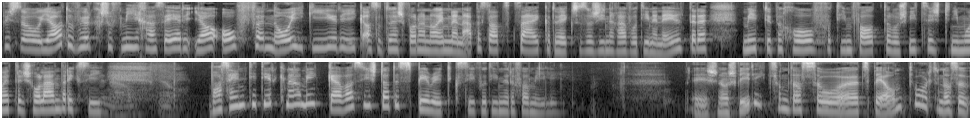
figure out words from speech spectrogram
Du bist so, ja, du wirkst auf mich auch sehr ja, offen, neugierig. Also du hast vorhin noch in einem Nebensatz gesagt, du hättest es wahrscheinlich auch von deinen Eltern mitbekommen, von deinem Vater, der Schweizer ist, deine Mutter war Holländerin. Genau, ja. Was haben die dir genau mitgegeben? Was war da der Spirit von deiner Familie? Ist noch schwierig, um das so äh, zu beantworten. Also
